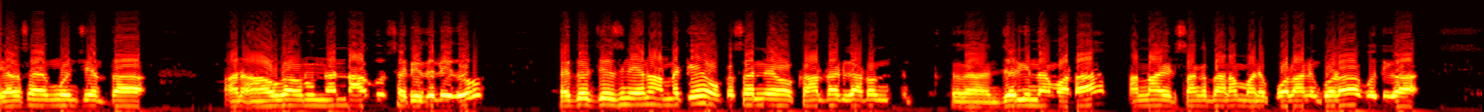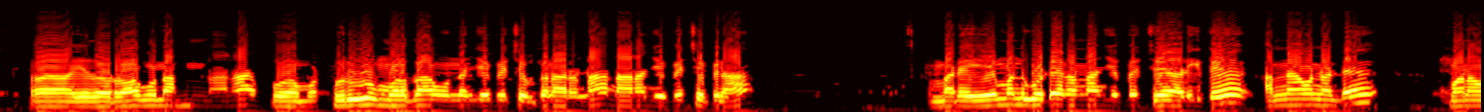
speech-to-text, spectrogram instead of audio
వ్యవసాయం గురించి ఎంత అవగాహన ఉందని నాకు సరి తెలియదు అయితే వచ్చేసి నేను అన్నకే ఒకసారి నేను కాంటాక్ట్ కావడం జరిగిందనమాట అన్న ఇటు సంగతానం మన పొలానికి కూడా కొద్దిగా ఏదో రోగం ఉందంటున్నా పురుగు ముడత ఉందని చెప్పి చెప్తున్నారన్న నాన్న అని చెప్పి చెప్పిన. మరి ఏ మందు కొట్టారన్న అని చెప్పి అడిగితే అన్న ఏమన్నంటే మనం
